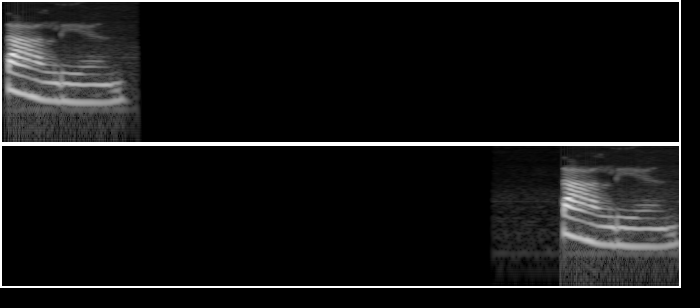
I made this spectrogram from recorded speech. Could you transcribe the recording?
大连。大连，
